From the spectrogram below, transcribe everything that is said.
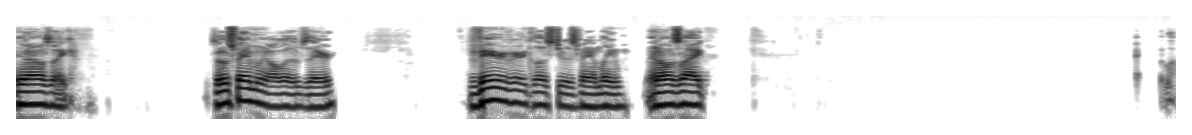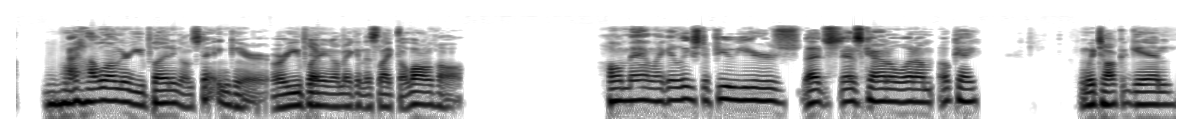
and I was like, so his family all lives there. Very very close to his family, and I was like. How long are you planning on staying here? Or are you planning on making this like the long haul? Oh man, like at least a few years. That's that's kind of what I'm okay. And we talk again,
